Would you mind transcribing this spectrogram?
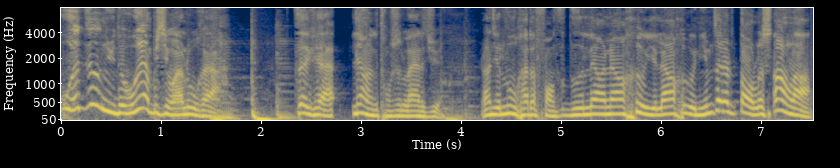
我这女的我也不喜欢鹿晗。”再看另一个同事来了句：“人家鹿晗的粉丝都是两两后一两后，你们在这倒了上了。”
